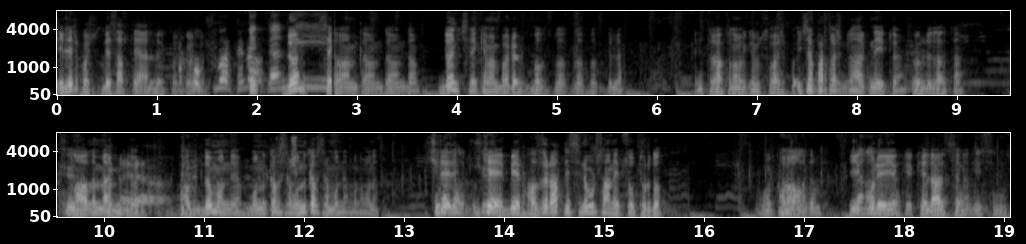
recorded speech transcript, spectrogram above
İleri koş desatlı yerle. Koş koş. koş. Kokçular fena. Beklendi. Dön. Sek- Devam devam devam devam. Dön içindeki hemen barıyor. Balık balık balık balık böyle. Etrafına bakıyorum. Savaş. İçine parti başladı. Dön arkana itiyor. Öldü zaten. Kür. Bunu aldım ben bir ya? Aldım. Dön onu ya. Bunun kafasına, bunun kafasına, bunu, bunu, bunu. İçine kaldı. Kür. 2, 1, hazır. At desini vursan hepsi oturdu. Onu aldım. Yık Ben buraya aldım. yık yık. Helal Çok senin. iyisiniz.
